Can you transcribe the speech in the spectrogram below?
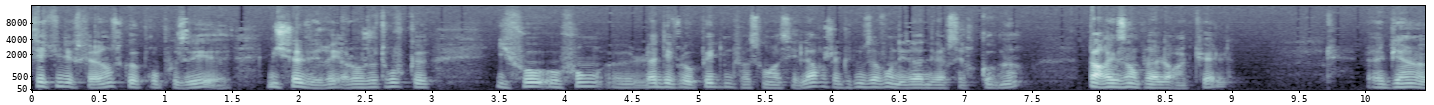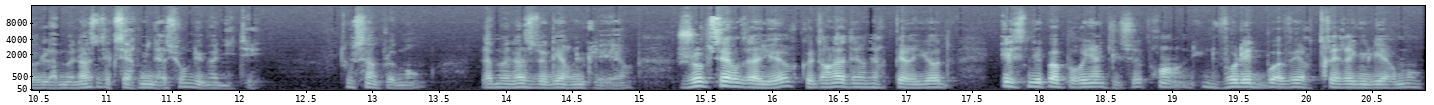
C'est une expérience que proposait euh, Michel Véret. Alors je trouve qu'il faut, au fond, la développer d'une façon assez large et que nous avons des adversaires communs. Par exemple, à l'heure actuelle, eh bien, la menace d'extermination de l'humanité. Tout simplement. La menace de guerre nucléaire. J'observe d'ailleurs que dans la dernière période, et ce n'est pas pour rien qu'il se prend une volée de bois vert très régulièrement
